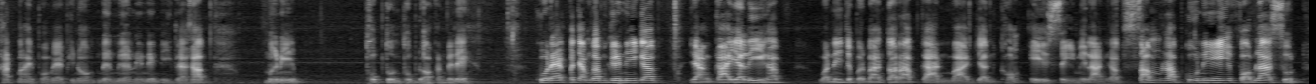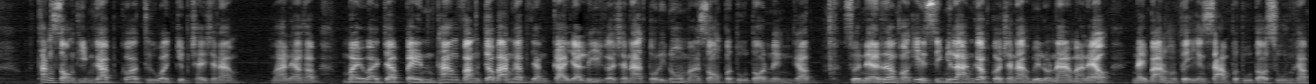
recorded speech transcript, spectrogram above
คัดมาให้พ่อแม่พี่น้องเนือเนืองๆเน้นๆอีกแล้วครับมือนี้ทบต้นทบดอกกันไปเลย คู่แรกประจำค่ำคืนนี้ครับ อย่างกายาลีครับ วันนี้จะเปิดบ้านต้อนรับการมาเยือนของ AC มิลานครับสำหรับคู่นี้ฟอร์มล่าสุดทั้ง 2 ทีมครับก็ถือว่าเก็บชัยชนะมาแล้วครับ ไม่ว่าจะเป็นทางฝั่งเจ้าบ้านครับ อย่างกายาลีก็ชนะโตริโนมา 2 ประตูต่อ1ครับ ส่วนในเรื่องของเอซิมิลานครับก็ชนะเวโรนามาแล้ว ในบ้านของตัวเอง 3 ประตูต่อ0ครับ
